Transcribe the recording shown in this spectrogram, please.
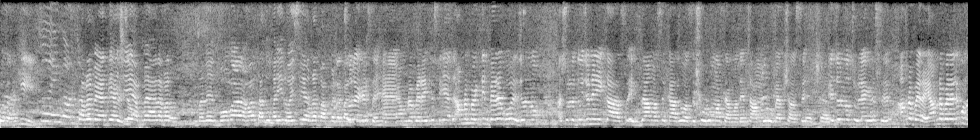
কথা নাকি? আমরা বেড়াতে আসি আমরা আর আমার মানে বৌমা দাদু ভাই রয়েছে আমরা বাপ বেড়া চলে গেছে হ্যাঁ আমরা বেড়াইতেছি। আমরা কয়েকদিন বেড়াবো এজন্য আসলে দুইজনেরই কাজ এক্সাম আছে কাজও আছে শোরুম আছে আমাদের ব্যবসা আছে। এজন্য চলে গেছে। আমরা বেড়াই আমরা কোনো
